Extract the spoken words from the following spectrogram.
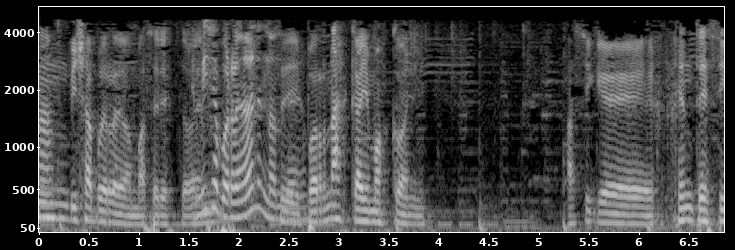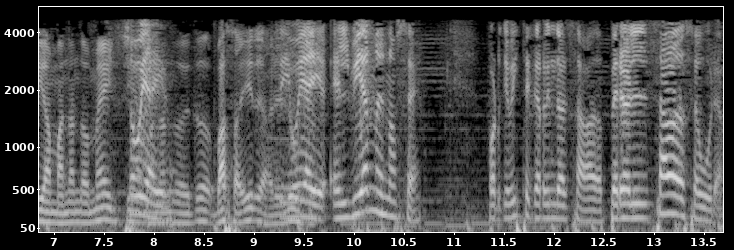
Ajá. Villa Pueyrredón va a ser esto. ¿En Villa Pueyrredón? ¿En dónde? Sí, por Nazca y Mosconi. Así que, gente, sigan mandando mails, Yo sigan a ir. mandando de todo. ¿Vas a ir? Sí, Aleluya. voy a ir. El viernes no sé. Porque viste que rindo el sábado. Pero el sábado seguro.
